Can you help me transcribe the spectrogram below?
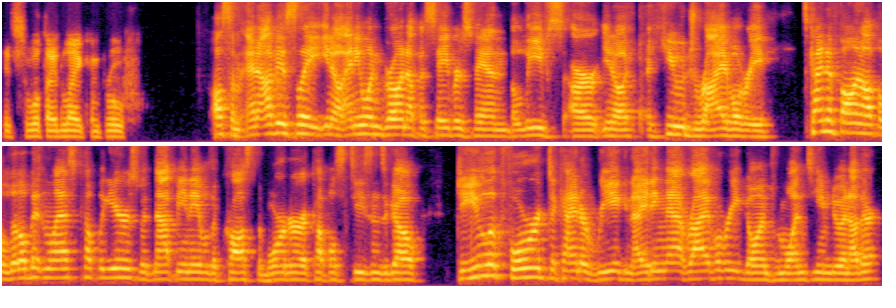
It's what I'd like improve. Awesome. And obviously, you know, anyone growing up a Sabres fan, the Leafs are, you know, a, a huge rivalry. It's kind of fallen off a little bit in the last couple of years with not being able to cross the border a couple seasons ago. Do you look forward to kind of reigniting that rivalry going from one team to another?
